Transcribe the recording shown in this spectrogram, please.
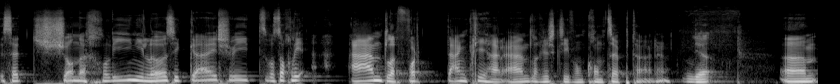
es hat schon eine kleine Lösung in der Schweiz, die so ein bisschen ähnlich, von Denke her, ähnlich war vom Konzept her. Ja. Ähm,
